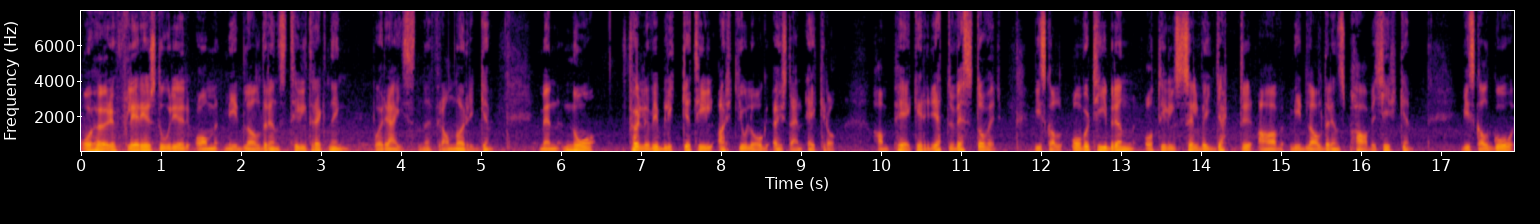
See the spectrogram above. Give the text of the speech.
og høre flere historier om middelalderens tiltrekning på reisende fra Norge. Men nå følger vi blikket til arkeolog Øystein Ekerhold. Han peker rett vestover. Vi skal over Tiberen og til selve hjertet av middelalderens pavekirke. Vi skal gå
